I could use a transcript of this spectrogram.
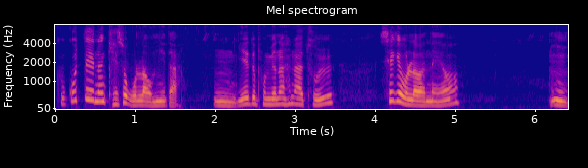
그 꽃대는 계속 올라옵니다. 음, 얘도 보면은 하나, 둘, 세 개 올라왔네요. 음.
